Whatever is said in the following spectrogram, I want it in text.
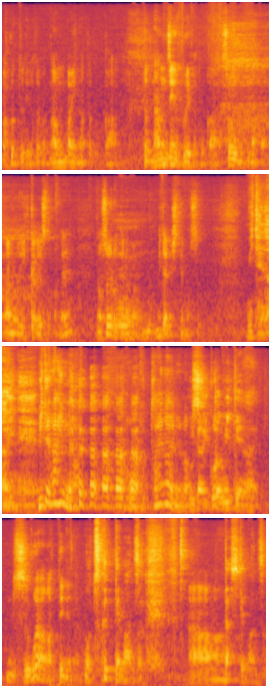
バクッとで例えば何倍になったとかだ何千増えたとかそういうのってなんかあの1ヶ月とかね。そういうのってなんか見たりしてます、見てないね。見てないんだ。もったいないね。なんか意外と見てない。すごい上がってんじゃない？もう作って満足。ああ出して満足。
